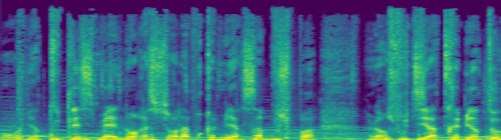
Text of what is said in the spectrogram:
on revient toutes les semaines, on reste sur la première, ça bouge pas. Alors je vous dis à très bientôt.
